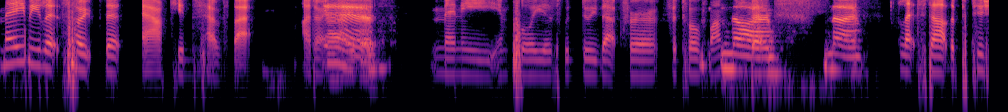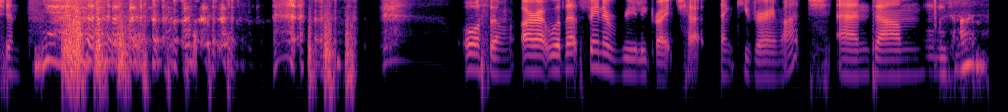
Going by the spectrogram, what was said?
maybe let's hope that our kids have that. I don't know that many employers would do that for for 12 months, No, but no. Let's start the petition. Yeah. awesome. All right. Well, that's been a really great chat. Thank you very much. And um, Anytime.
